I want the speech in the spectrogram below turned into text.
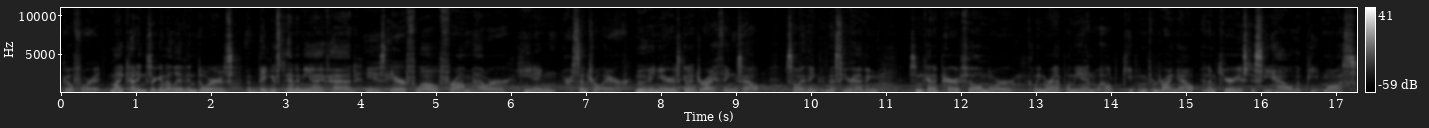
go for it. My cuttings are going to live indoors. The biggest enemy I've had is airflow from our heating, our central air. Moving air is going to dry things out. So I think this year having some kind of parafilm or cling wrap on the end will help keep them from drying out. And I'm curious to see how the peat moss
